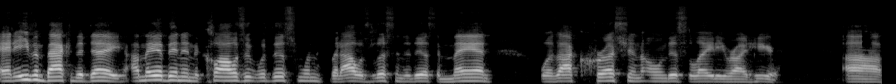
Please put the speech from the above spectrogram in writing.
And even back in the day, I may have been in the closet with this one, but I was listening to this, and man, was I crushing on this lady right here. Uh,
